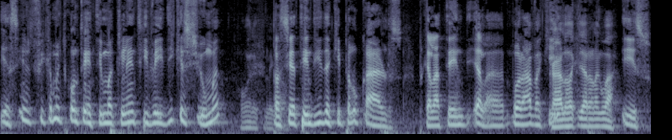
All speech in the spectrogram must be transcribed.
e assim, a gente fica muito contente. Uma cliente que veio de Criciúma para ser atendida aqui pelo Carlos. Porque ela, atende, ela morava aqui... Carlos aqui de Aranaguá. Isso.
